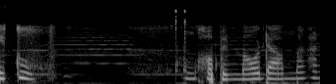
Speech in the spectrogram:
มิกูผมขอเป็นเมาส์ดำแล้วกัน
